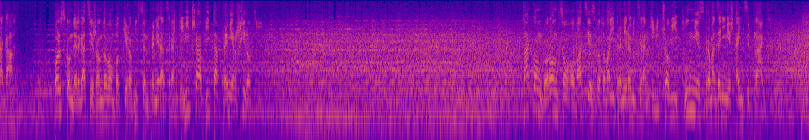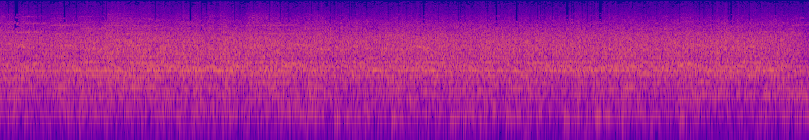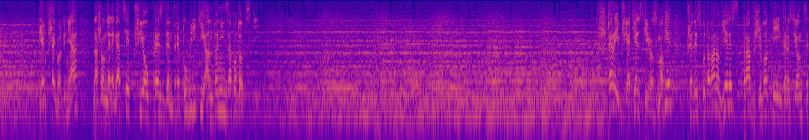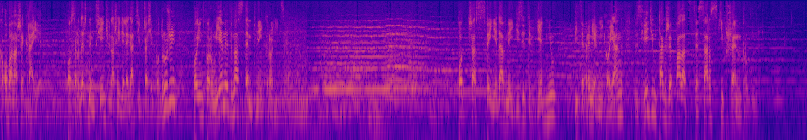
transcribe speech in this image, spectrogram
Praga. Polską delegację rządową pod kierownictwem premiera Cyrankiewicza wita premier Shiroki. Taką gorącą owację zgotowali premierowi Cyrankiewiczowi tłumnie zgromadzeni mieszkańcy Pragi. Pierwszego dnia naszą delegację przyjął prezydent republiki Antonin Zapotocki. Szczerej przyjacielskiej rozmowie przedyskutowano wiele spraw żywotnie interesujących oba nasze kraje. O serdecznym przyjęciu naszej delegacji w czasie podróży poinformujemy w następnej kronice. Podczas swej niedawnej wizyty w Wiedniu wicepremier Mikojan zwiedził także pałac cesarski w Schönbrunn.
